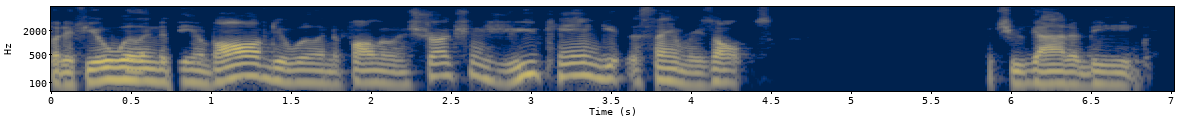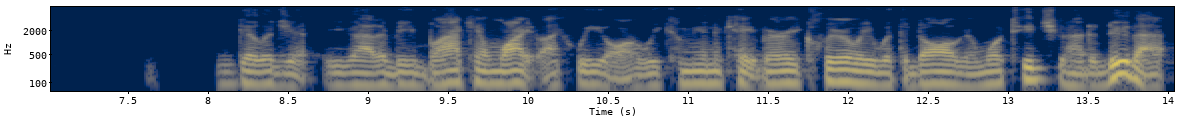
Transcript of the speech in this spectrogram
But if you're willing to be involved, you're willing to follow instructions, you can get the same results. But you got to be diligent. You got to be black and white like we are. We communicate very clearly with the dog and we'll teach you how to do that.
